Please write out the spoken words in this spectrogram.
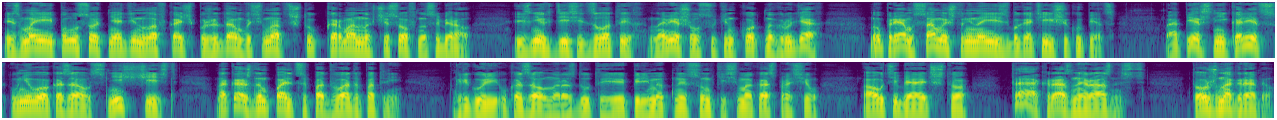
Из моей полусотни один лавкач по жидам 18 штук карманных часов насобирал. Из них 10 золотых. Навешал сукин кот на грудях. Ну, прям самый, что ни на есть богатейший купец. А перстней и колец у него оказалось не счесть. На каждом пальце по два да по три. Григорий указал на раздутые переметные сумки Симака, спросил, «А у тебя это что?» «Так, разная разность. Тоже награбил?»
